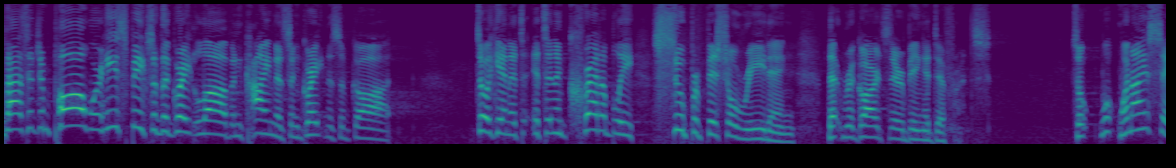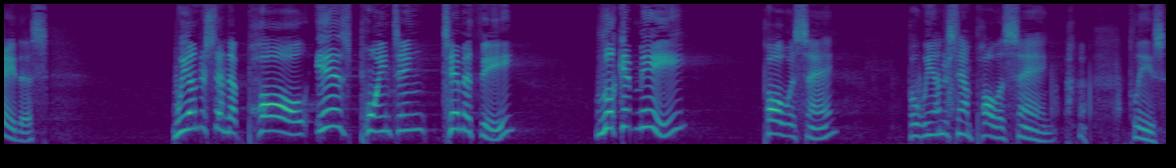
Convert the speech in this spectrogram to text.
passage in Paul where he speaks of the great love and kindness and greatness of God. So again, it's, it's an incredibly superficial reading that regards there being a difference. So w- when I say this, we understand that Paul is pointing Timothy, look at me, Paul was saying. But we understand Paul is saying, please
